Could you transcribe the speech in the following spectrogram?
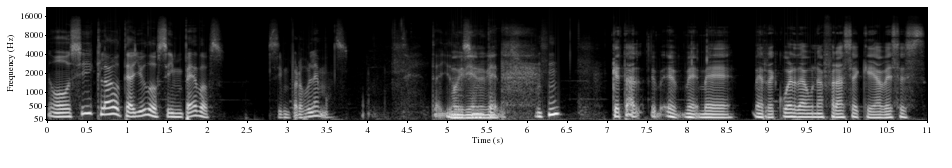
O sí, claro, te ayudo sin pedos, sin problemas. Te ayudo muy bien, sin muy bien. ¿Qué tal? Eh, me, me, me recuerda una frase que a veces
